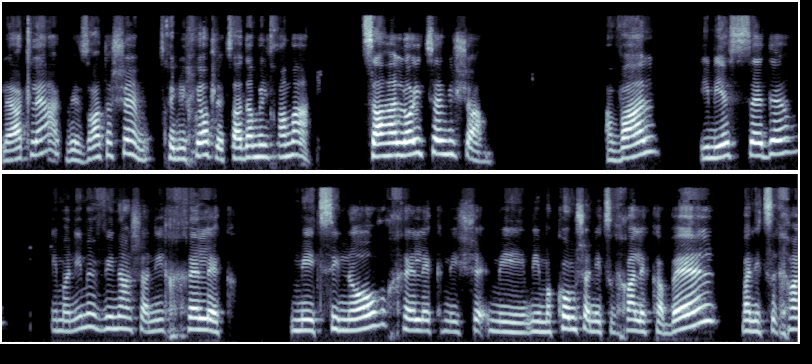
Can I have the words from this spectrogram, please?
לאט לאט, בעזרת השם, צריכים לחיות לצד המלחמה. צה"ל לא יצא משם. אבל אם יש סדר, אם אני מבינה שאני חלק מצינור, חלק מש... ממקום שאני צריכה לקבל, ואני צריכה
